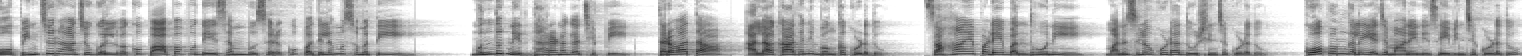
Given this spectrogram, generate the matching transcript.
గోపించురాజు గొల్వకు పాపపు దేశంబుసరకు పదిలము సుమతి. ముందు నిర్ధారణగా చెప్పి తర్వాత అలా కాదని బొంకకూడదు. సహాయపడే బంధువుని మనసులో కూడా దూషించకూడదు. కోపం గల యజమానిని సేవించకూడదు.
